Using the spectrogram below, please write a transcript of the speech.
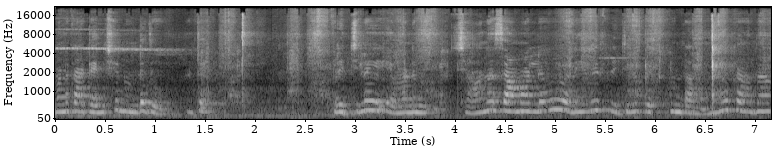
మనకు ఆ టెన్షన్ ఉండదు. అంటే ఫ్రిడ్జ్లో మనం చాలా సామాన్లు అనేది ఫ్రిడ్జ్లో పెట్టుకుంటాము? కాదా?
